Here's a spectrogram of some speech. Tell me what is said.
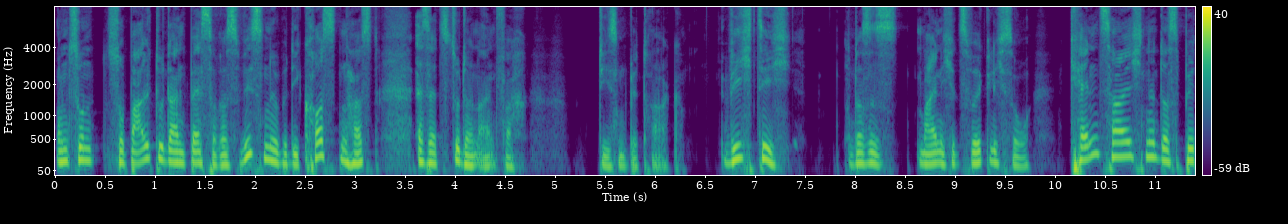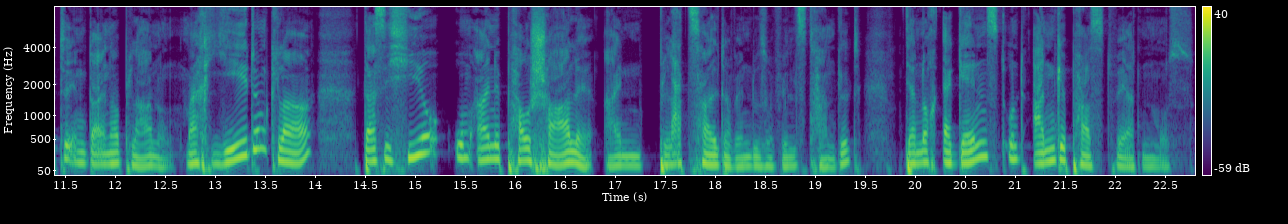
Und so, sobald du dann besseres Wissen über die Kosten hast, ersetzt du dann einfach diesen Betrag. Wichtig, und das ist, meine ich jetzt wirklich so, kennzeichne das bitte in deiner Planung. Mach jedem klar, dass sich hier um eine Pauschale, einen Platzhalter, wenn du so willst, handelt, der noch ergänzt und angepasst werden muss.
